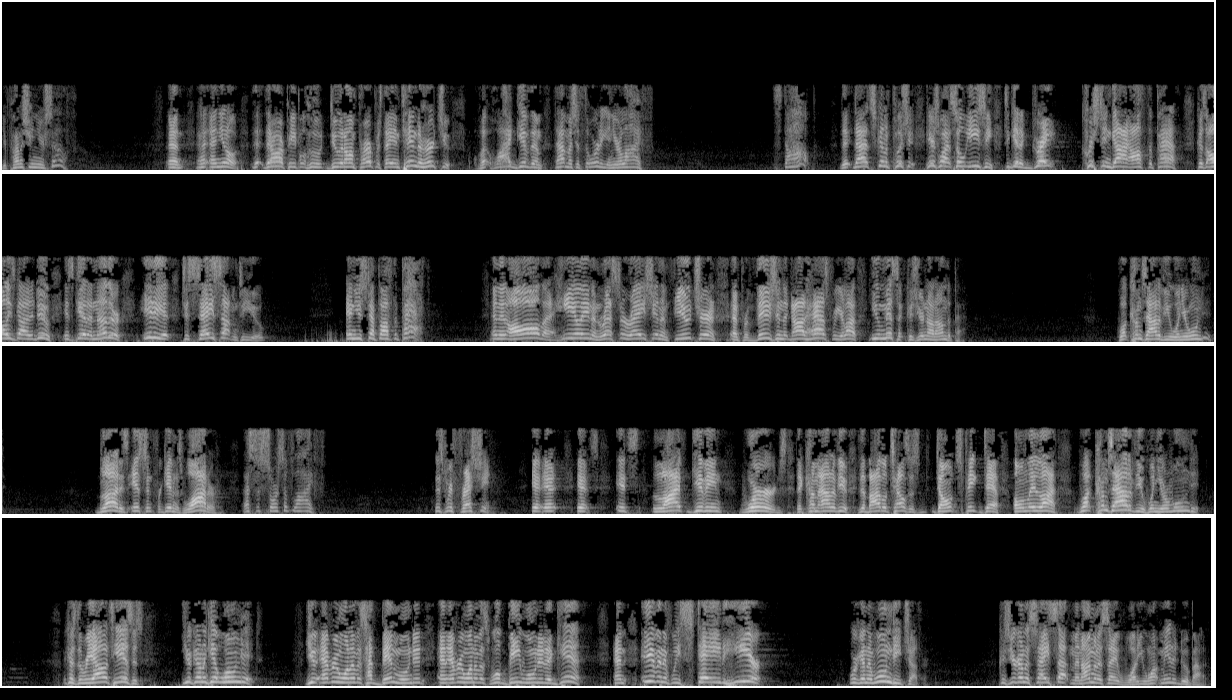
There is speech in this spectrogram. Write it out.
You're punishing yourself. And, and, and you know, th- there are people who do it on purpose. They intend to hurt you. But why give them that much authority in your life? Stop. That's going to push it. Here's why it's so easy to get a great Christian guy off the path. Because all he's got to do is get another idiot to say something to you, and you step off the path. And then all the healing and restoration and future and, and provision that God has for your life, you miss it because you're not on the path. What comes out of you when you're wounded? Blood is instant forgiveness. Water, that's the source of life. It's refreshing. It, it, it's, it's life giving words that come out of you. The Bible tells us don't speak death, only life. What comes out of you when you're wounded? Because the reality is, is you're going to get wounded. You, every one of us have been wounded, and every one of us will be wounded again. And even if we stayed here, we're going to wound each other. Because you're going to say something, and I'm going to say, What do you want me to do about it?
